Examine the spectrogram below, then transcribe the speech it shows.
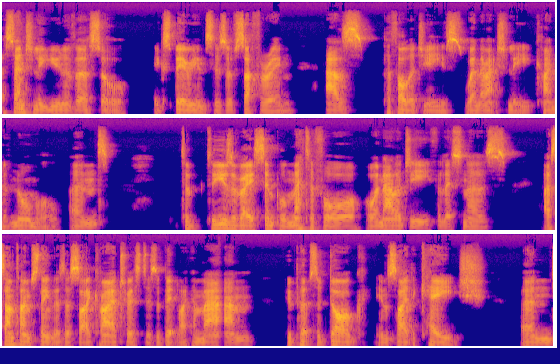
essentially universal experiences of suffering as pathologies when they're actually kind of normal. And to, to use a very simple metaphor or analogy for listeners, I sometimes think that a psychiatrist is a bit like a man who puts a dog inside a cage and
